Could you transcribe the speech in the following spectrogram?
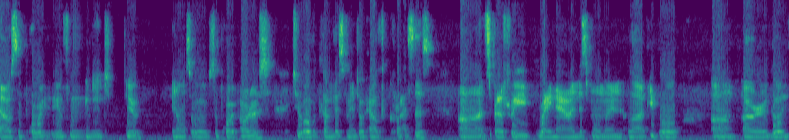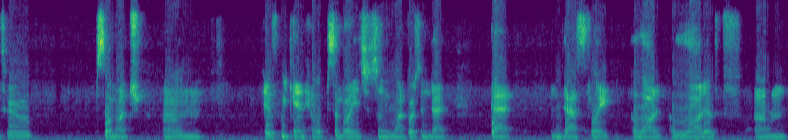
out support if we need to, and also support others to overcome this mental health crisis. Uh, especially right now in this moment, a lot of people um, are going through so much um, if we can help somebody, it's just only one person that that that's like a lot a lot of um,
